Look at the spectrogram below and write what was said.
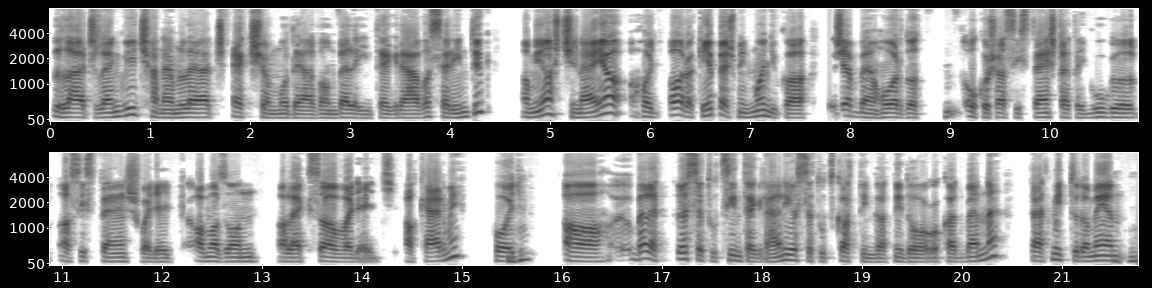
large language, hanem large action modell van beleintegrálva szerintük, ami azt csinálja, hogy arra képes, mint mondjuk a zsebben hordott okos asszisztens, tehát egy Google asszisztens, vagy egy Amazon Alexa, vagy egy akármi, hogy Mhm. a, bele össze tudsz integrálni, össze tudsz kattingatni dolgokat benne, tehát mit tudom én, Mhm.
